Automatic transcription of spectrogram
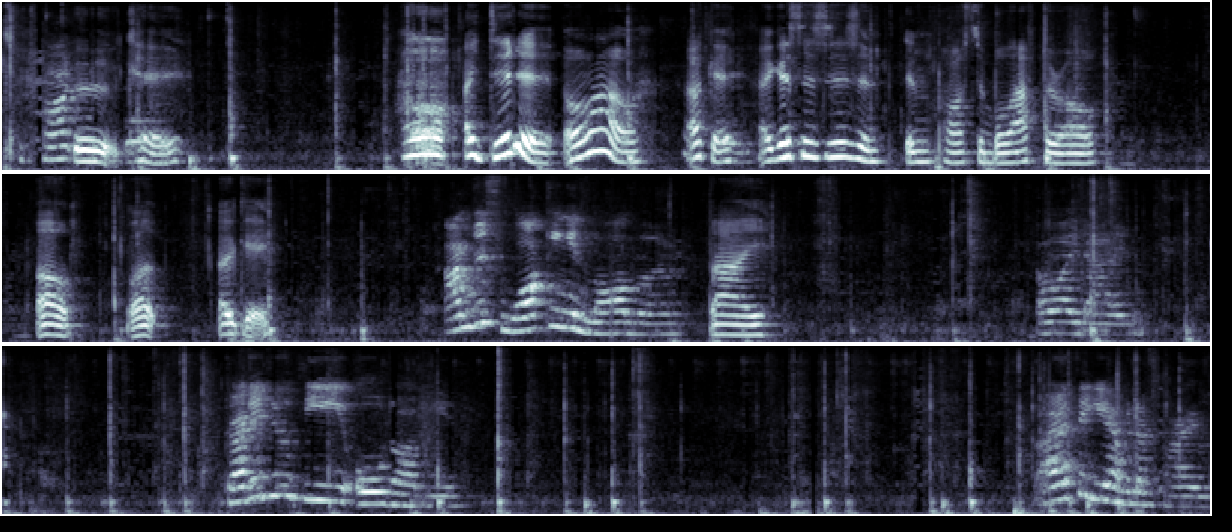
To taunt Okay. Oh, I did it. Oh wow. Okay. I guess this isn't impossible after all. Oh, well, okay. I'm just walking in lava. Bye. Oh, I died. Try to do the old obby. I don't think you have enough time.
